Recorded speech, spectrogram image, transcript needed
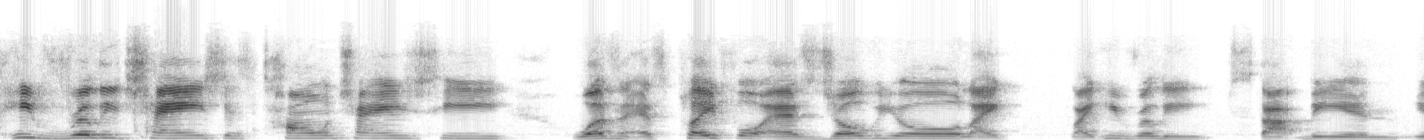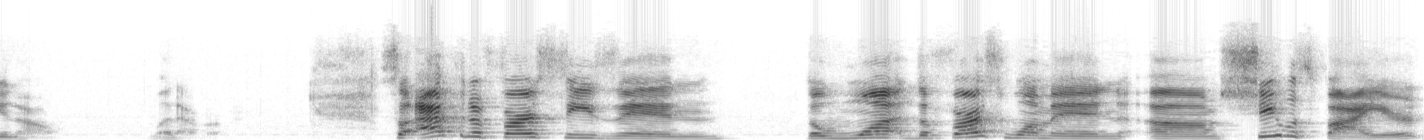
he really changed his tone changed he wasn't as playful as jovial like like he really stopped being you know whatever so after the first season the one the first woman um she was fired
